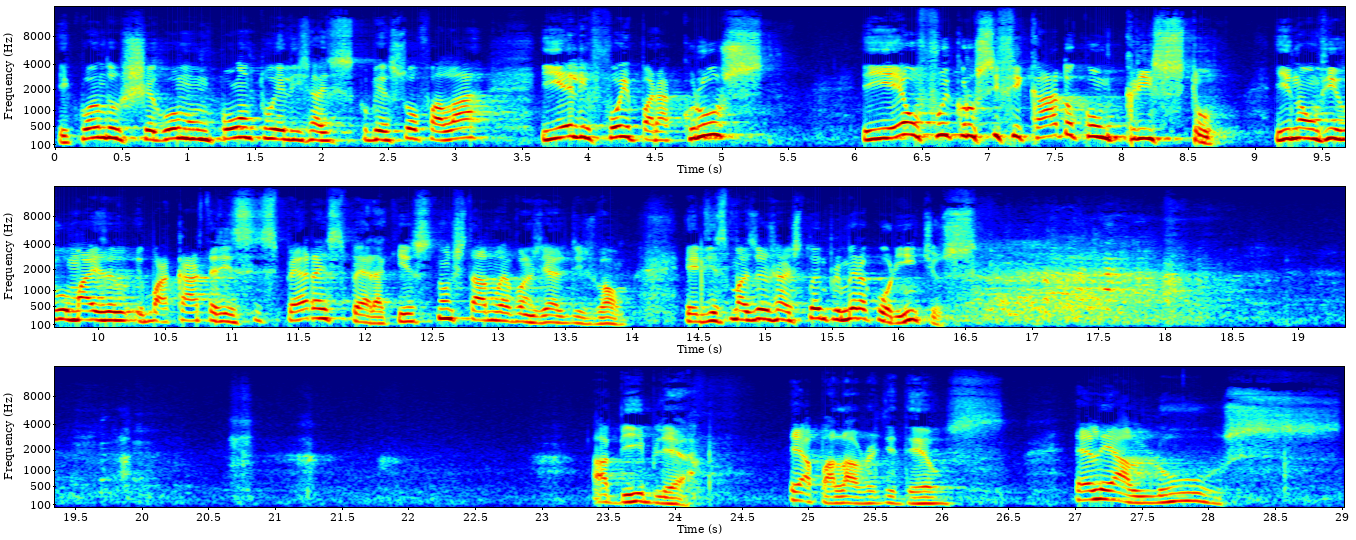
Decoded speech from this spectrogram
E quando chegou num ponto, ele já começou a falar, e ele foi para a cruz, e eu fui crucificado com Cristo, e não vivo mais. A carta diz: espera, espera, que isso não está no Evangelho de João. Ele disse: mas eu já estou em 1 Coríntios. a Bíblia é a palavra de Deus, ela é a luz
